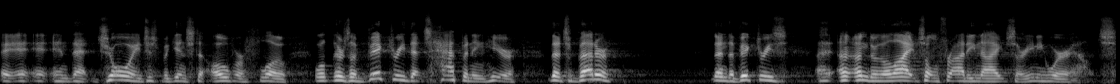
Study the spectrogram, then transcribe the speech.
and that joy just begins to overflow. Well, there's a victory that's happening here that's better than the victories uh, under the lights on Friday nights or anywhere else.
